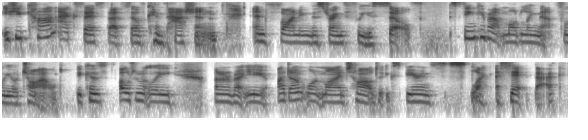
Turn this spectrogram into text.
if you can't access that self compassion and finding the strength for yourself, think about modeling that for your child. Because ultimately, I don't know about you, I don't want my child to experience like a setback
